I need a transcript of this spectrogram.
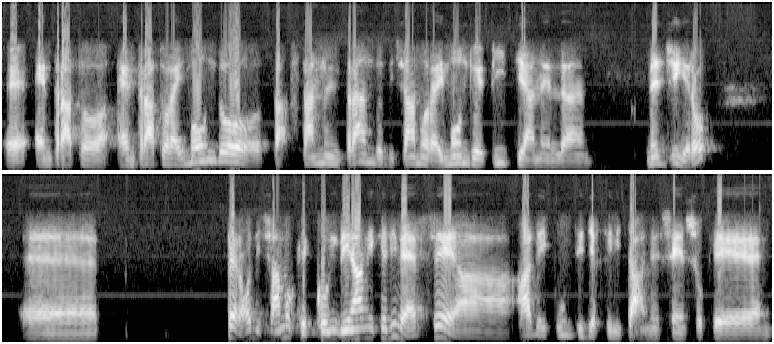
eh, è, entrato, è, entrato, Raimondo, sta, stanno entrando diciamo, Raimondo e Pitia nel, nel giro, eh, però diciamo che con dinamiche diverse ha, ha, dei punti di affinità, nel senso che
